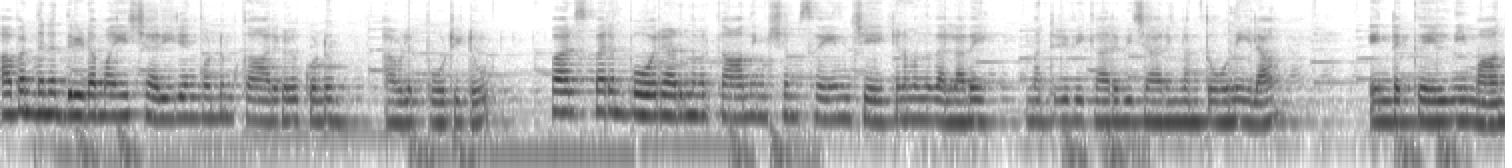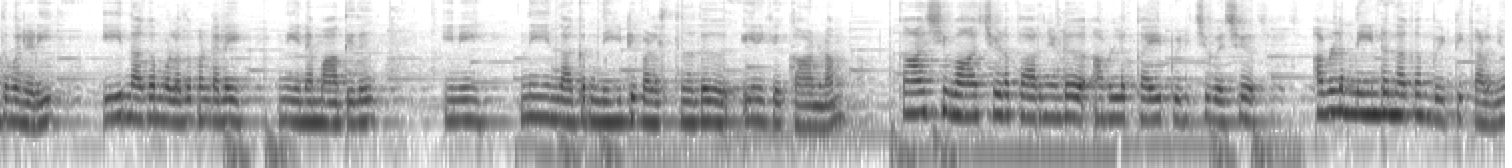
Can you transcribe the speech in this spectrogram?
അവൻ തന്നെ ദൃഢമായി ശരീരം കൊണ്ടും കാലുകൾ കൊണ്ടും അവളെ പോട്ടിട്ടു. പരസ്പരം പോരാടുന്നവർക്ക് ആ നിമിഷം സ്വയം ജയിക്കണമെന്നതല്ലാതെ മറ്റൊരു വികാര വിചാരങ്ങളും തോന്നിയില്ല. എന്റെ കയ്യിൽ നീ മാന്തുമലടി ഈ നഖമുള്ളത് കൊണ്ടല്ലേ നീ എന്നെ മാന്തിയത്? ഇനി നീ ഈ നഖം നീട്ടി വളർത്തുന്നത് എനിക്ക് കാണണം. കാശി വാശിയുടെ പറഞ്ഞിട്ട് അവളുടെ കൈ പിടിച്ചു വെച്ച് അവളുടെ നീണ്ട നഖം വെട്ടിക്കളഞ്ഞു.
